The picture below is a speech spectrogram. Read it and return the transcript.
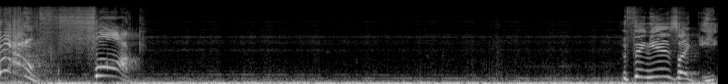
Oh, fuck! The thing is, like, he,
